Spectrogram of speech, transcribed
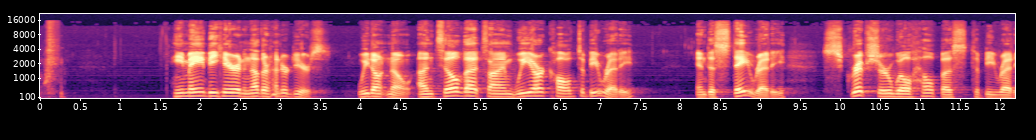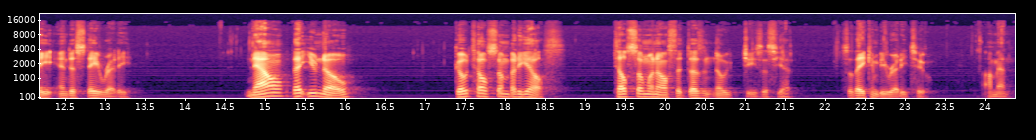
he may be here in another hundred years. We don't know. Until that time, we are called to be ready and to stay ready. Scripture will help us to be ready and to stay ready. Now that you know, go tell somebody else. Tell someone else that doesn't know Jesus yet so they can be ready too. Amen.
